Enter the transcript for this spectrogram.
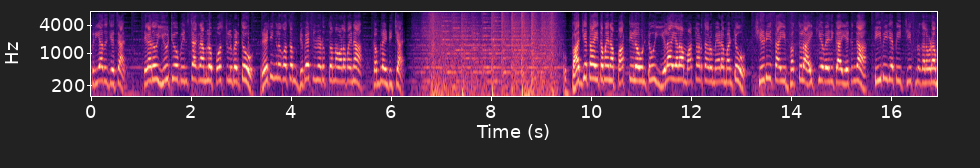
ఫిర్యాదు చేశారు. తెగదు యూట్యూబ్ ఇన్స్టాగ్రామ్లో పోస్టులు పెడుతూ రేటింగ్ల కోసం డిబేట్లు నడుపుతున్న వాళ్ళపైన కంప్లైంట్ ఇచ్చారు. బాధ్యతాయుతమైన పార్టీలో ఉంటూ ఇలా ఎలా మాట్లాడతారు మేడం అంటూ షిరిడి సాయి భక్తుల ఐక్య వేదిక ఏకంగా టీబీజేపీ చీఫ్ను కలవడం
